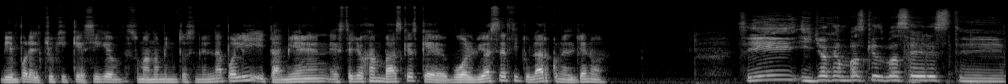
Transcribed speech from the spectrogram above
bien por el Chucky que sigue sumando minutos en el Napoli y también este Johan Vázquez que volvió a ser titular con el Genoa. Sí, y Johan Vázquez va a ser este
